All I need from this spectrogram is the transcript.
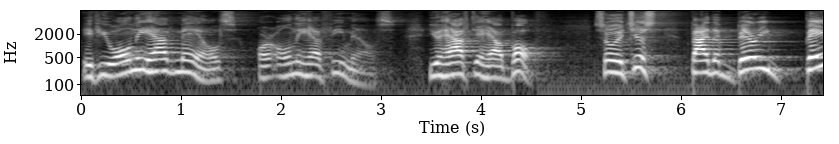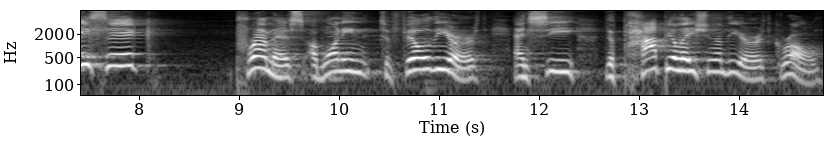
if you only have males or only have females. You have to have both. So it just, by the very basic premise of wanting to fill the earth and see the population of the earth grow,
